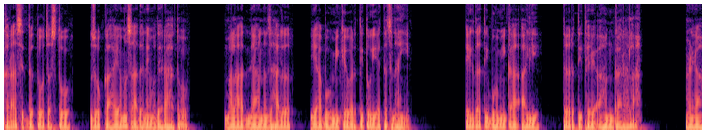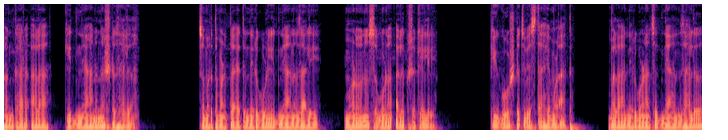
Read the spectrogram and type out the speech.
खरा सिद्ध तोच असतो जो कायम साधनेमध्ये राहतो. मला ज्ञान झालं या भूमिकेवरती तो येतच नाही. एकदा ती भूमिका आली तर तिथे अहंकार आला. आणि अहंकार आला की ज्ञान नष्ट झालं. समर्थ म्हणतायत निर्गुणी ज्ञान झाले म्हणून सगुण अलक्ष केले. ही गोष्टच व्यस्त आहे मुळात. मला निर्गुणाचं ज्ञान झालं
